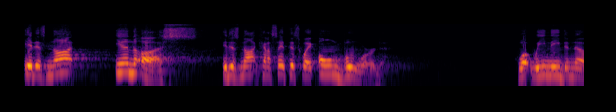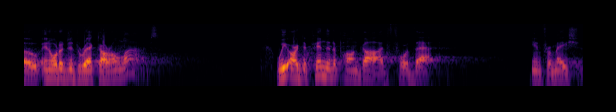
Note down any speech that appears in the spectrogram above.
it is not in us, it is not, can I say it this way, on board what we need to know in order to direct our own lives. We are dependent upon God for that information.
